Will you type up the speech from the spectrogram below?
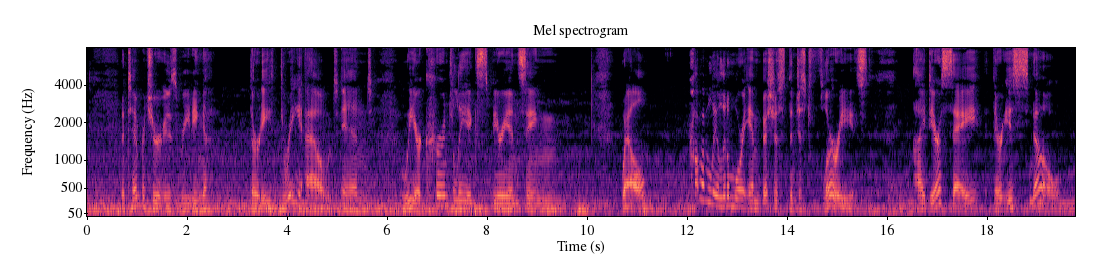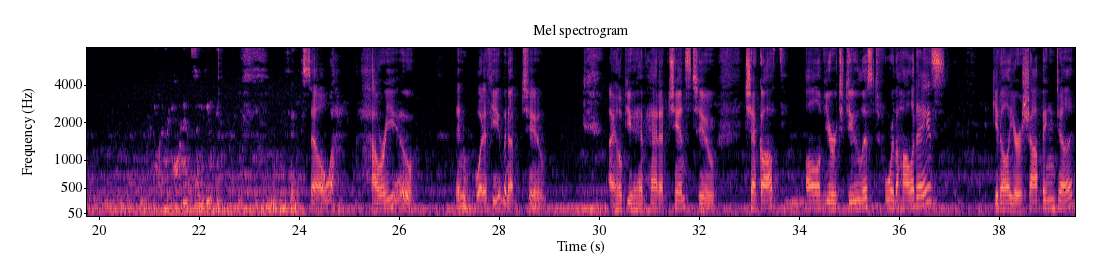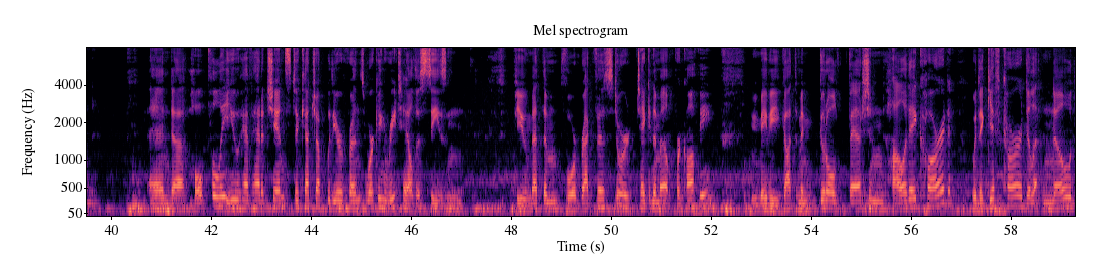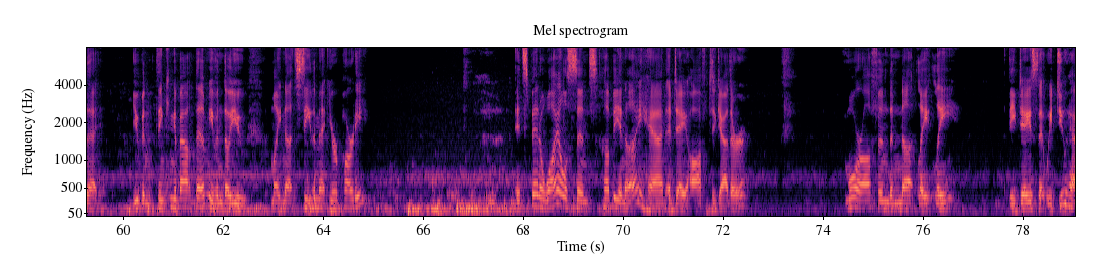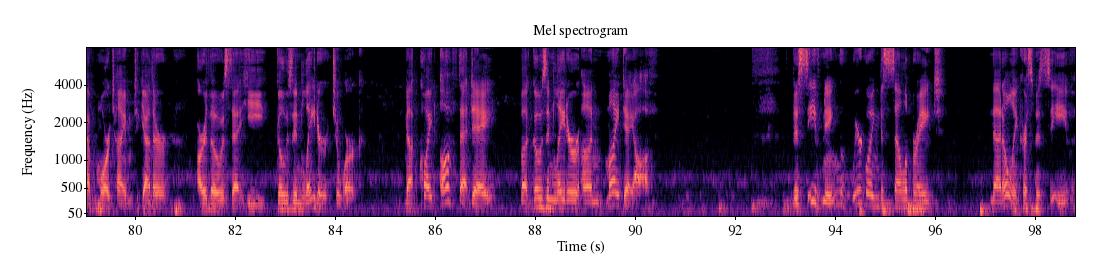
The temperature is reading 33 out, and we are currently experiencing, well, probably a little more ambitious than just flurries. I dare say there is snow so you can. So, how are you? And what have you been up to? I hope you have had a chance to check off all of your to do list for the holidays, get all your shopping done, and uh, hopefully you have had a chance to catch up with your friends working retail this season. If you met them for breakfast or taken them out for coffee, you maybe got them in good old fashioned holiday card with a gift card to let them know that you've been thinking about them, even though you might not see them at your party. It's been a while since hubby and I had a day off together. More often than not lately, the days that we do have more time together are those that he goes in later to work. Not quite off that day, but goes in later on my day off. This evening, we're going to celebrate not only Christmas Eve,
